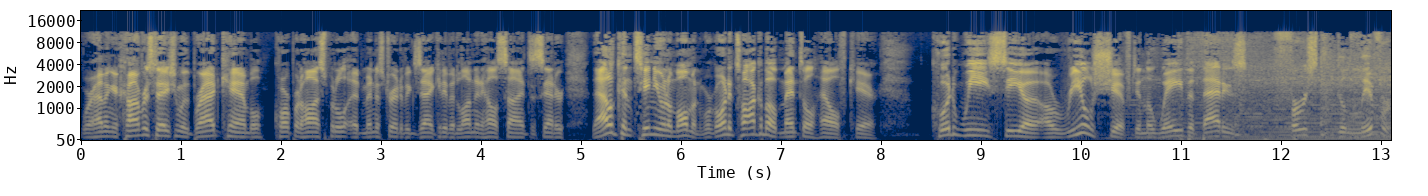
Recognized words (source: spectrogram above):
we're having a conversation with Brad Campbell, Corporate Hospital Administrative Executive at London Health Sciences Center. That'll continue in a moment. We're going to talk about mental health care. Could we see a, a real shift in the way that that is first delivered.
